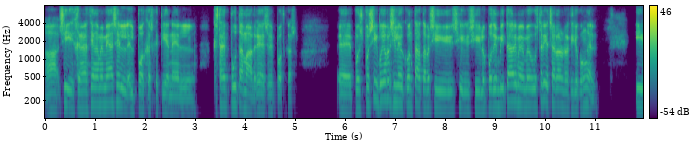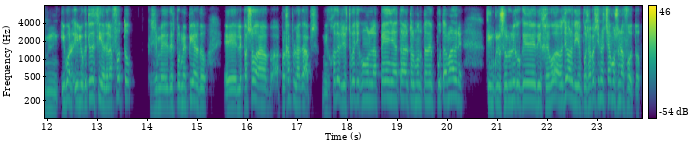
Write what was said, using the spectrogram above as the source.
Ah, sí, Generación MMA es el, el podcast que tiene el. que está de puta madre ese podcast. Eh, pues, pues sí, voy a ver si le contacto, a ver si, si, si lo puedo invitar me, me gustaría charlar un ratillo con él. Y, y bueno, y lo que tú decías de la foto, que se me, después me pierdo, eh, le pasó a, a, por ejemplo, a Gaps. Me dijo, joder, yo estuve allí con la peña, tal, todo el mundo está de puta madre, que incluso lo único que dije, "Buah, Jordi, pues a ver si nos echamos una foto.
